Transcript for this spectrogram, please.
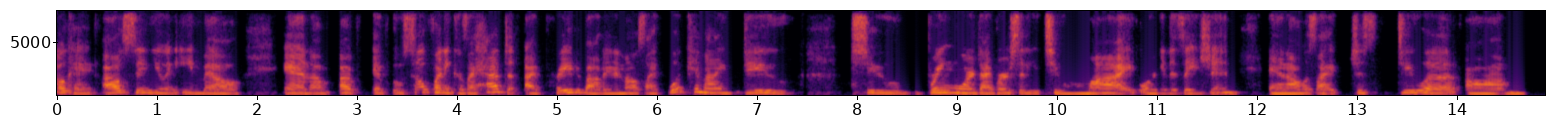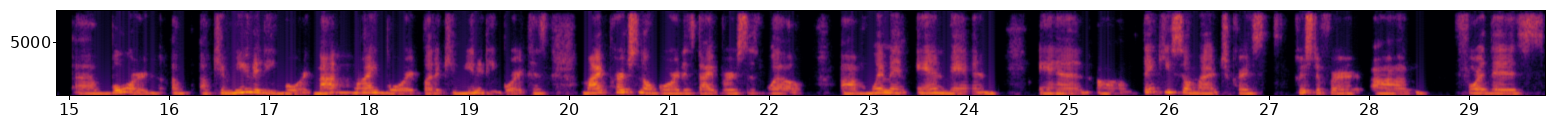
Okay, I'll send you an email. And um, I, it was so funny because I had to, I prayed about it and I was like, what can I do to bring more diversity to my organization? And I was like, just do a, um, a board, a, a community board, not my board, but a community board, because my personal board is diverse as well, um, women and men. And um, thank you so much, Chris, Christopher, um, for this.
